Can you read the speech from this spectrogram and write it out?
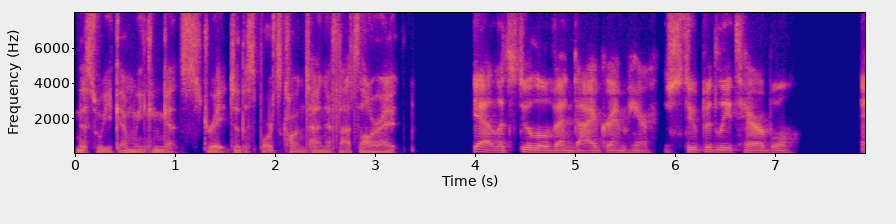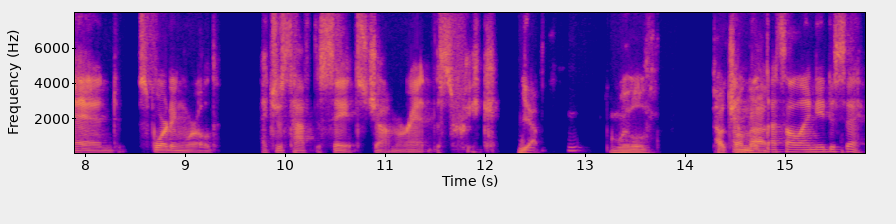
this week, and we can get straight to the sports content if that's all right. Yeah, let's do a little Venn diagram here. Stupidly terrible and sporting world. I just have to say it's Ja Morant this week. Yeah. We'll touch and on well, that. That's all I need to say.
